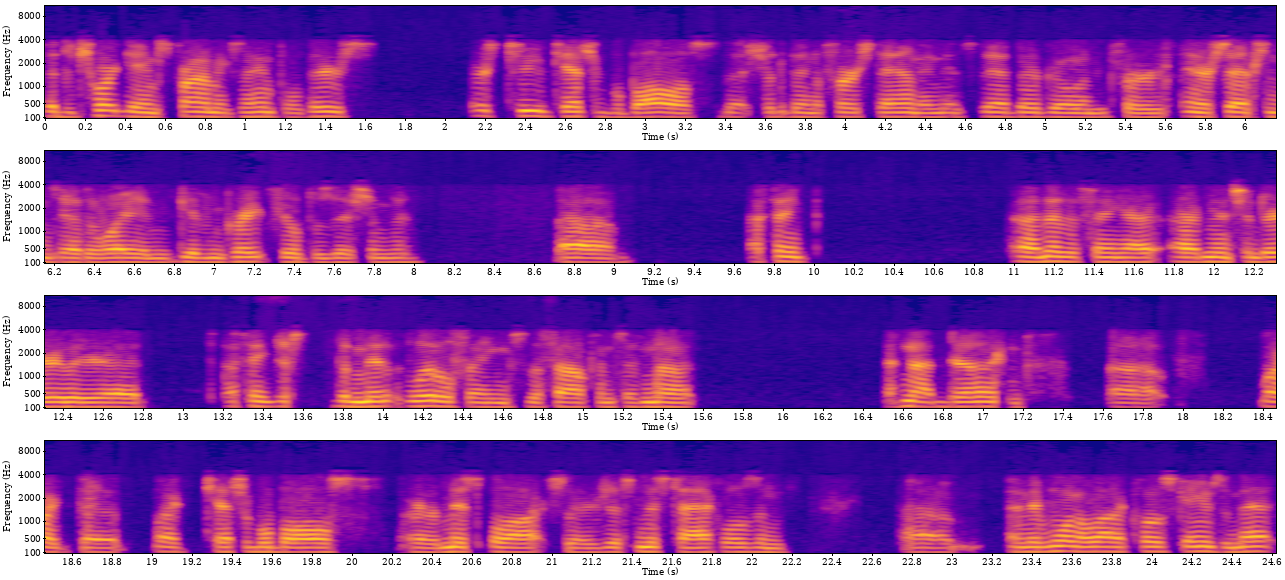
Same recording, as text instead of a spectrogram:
the Detroit game's prime example. There's there's two catchable balls that should have been a first down, and instead they're going for interceptions the other way and giving great field position. And uh, I think another thing I, I mentioned earlier, uh, I think just the little things the Falcons have not have not done, uh, like the like catchable balls or missed blocks or just missed tackles, and um, and they've won a lot of close games, and that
